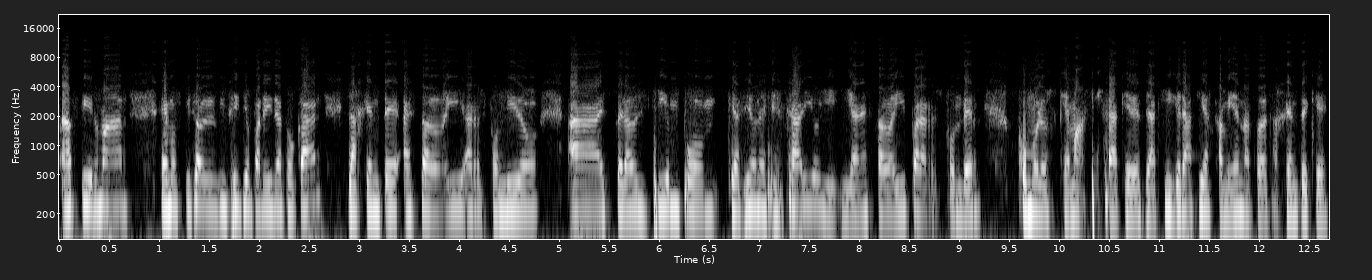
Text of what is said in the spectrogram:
a firmar, hemos pisado un sitio para ir a tocar, la gente ha estado ahí, ha respondido, ha esperado el tiempo que ha sido necesario y, y han estado ahí para responder como los que más. O sea que desde aquí gracias también a toda esa gente que,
